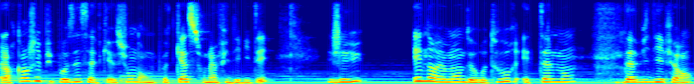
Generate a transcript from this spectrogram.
Alors quand j'ai pu poser cette question dans mon podcast sur l'infidélité, j'ai eu énormément de retours et tellement d'avis différents.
